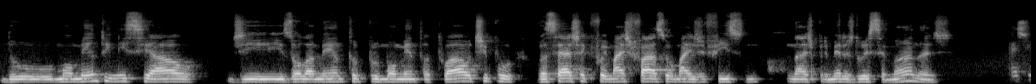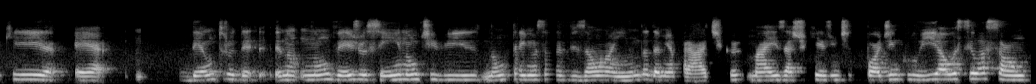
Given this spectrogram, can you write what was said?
do momento inicial de isolamento para o momento atual? Tipo, você acha que foi mais fácil ou mais difícil nas primeiras duas semanas? Acho que é, dentro de, eu não, não, vejo assim, não tive, não tenho essa visão ainda da minha prática, mas acho que a gente pode incluir a oscilação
